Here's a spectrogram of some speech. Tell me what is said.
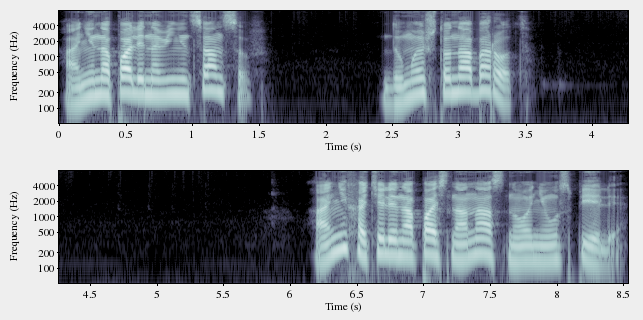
«Они напали на венецианцев?» «Думаю, что наоборот». Они хотели напасть на нас, но не успели.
